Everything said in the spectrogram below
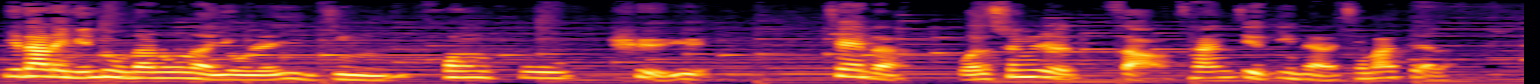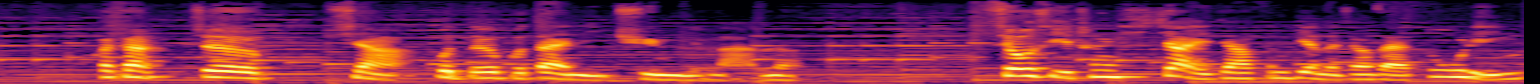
意大利民众当中呢，有人已经欢呼雀跃，亲爱的，我的生日早餐就定在了星巴克了，快看，这下不得不带你去米兰了。消息称，下一家分店呢将在都灵。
